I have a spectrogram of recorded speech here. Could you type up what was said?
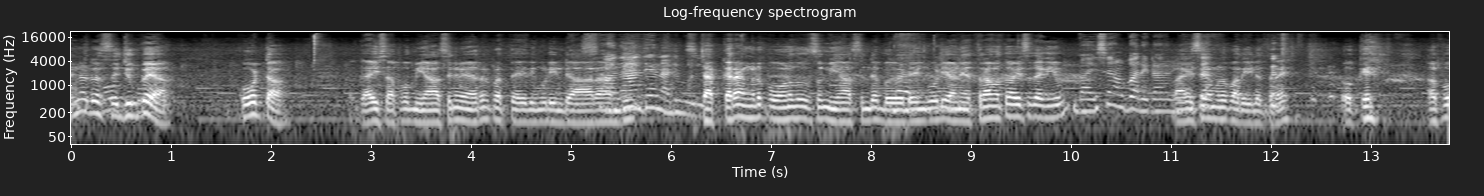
എന്നാ ഡ്രസ് ജുബയാ? കോട്ടാ? ഗൈസ് അപ്പൊ മിയാസിന് വേറെ പ്രത്യേകതയും കൂടി ഉണ്ട്. ആറാം തീയതി ചക്കര അങ്ങോട്ട് പോണ ദിവസം മിയാസിന്റെ ബർത്ത്ഡേയും കൂടിയാണ്. എത്രാമത്തെ വയസ്സ് തികയും? വയസ്സ് നമ്മൾ പറയില്ല. അത്രേ. ഓക്കെ അപ്പൊ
